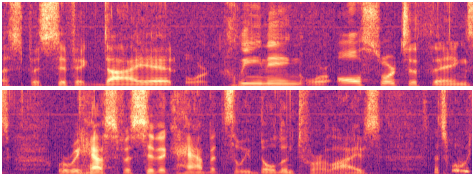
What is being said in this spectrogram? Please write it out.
a specific diet, or cleaning, or all sorts of things where we have specific habits that we build into our lives. That's what, we,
